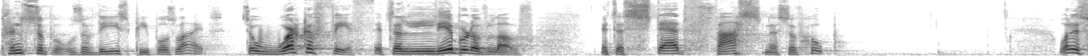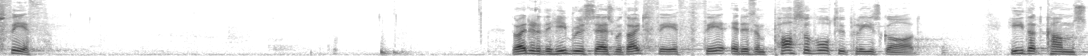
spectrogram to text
principles of these people's lives. It's a work of faith, it's a labor of love, it's a steadfastness of hope. What is faith? The writer of the Hebrews says, without faith, faith, it is impossible to please God. He that comes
